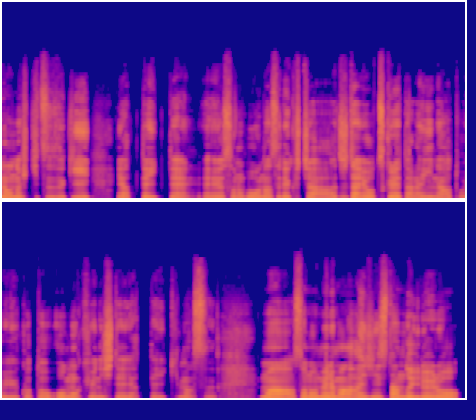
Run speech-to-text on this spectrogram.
昨日の引き続きやっていって、えー、そのボーナスレクチャー自体を作れたらいいなということを目標にしてやっていきます。まあそのメルマガ配信スタンドいろいろ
